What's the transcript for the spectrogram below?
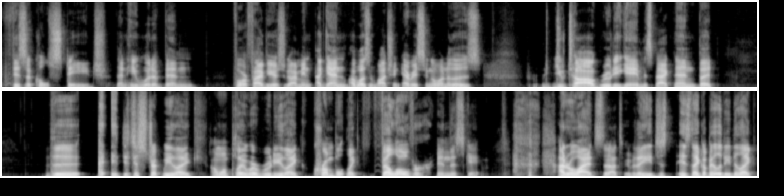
physical stage than he would have been four or five years ago. I mean, again, I wasn't watching every single one of those Utah Rudy games back then, but the it, it just struck me like on one play where Rudy like crumbled, like fell over in this game. I don't know why it stood out to me, but he just his like ability to like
